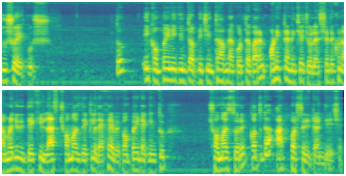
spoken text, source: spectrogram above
দুশো একুশ। তো এই কোম্পানি নিয়ে কিন্তু আপনি চিন্তা ভাবনা করতে পারেন, অনেকটা নিচে চলে এসছে। দেখুন, আমরা যদি দেখি লাস্ট ছ মাস দেখলে দেখা যাবে কোম্পানিটা কিন্তু ছ মাস ধরে কতটা আট পার্সেন্ট রিটার্ন দিয়েছে।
